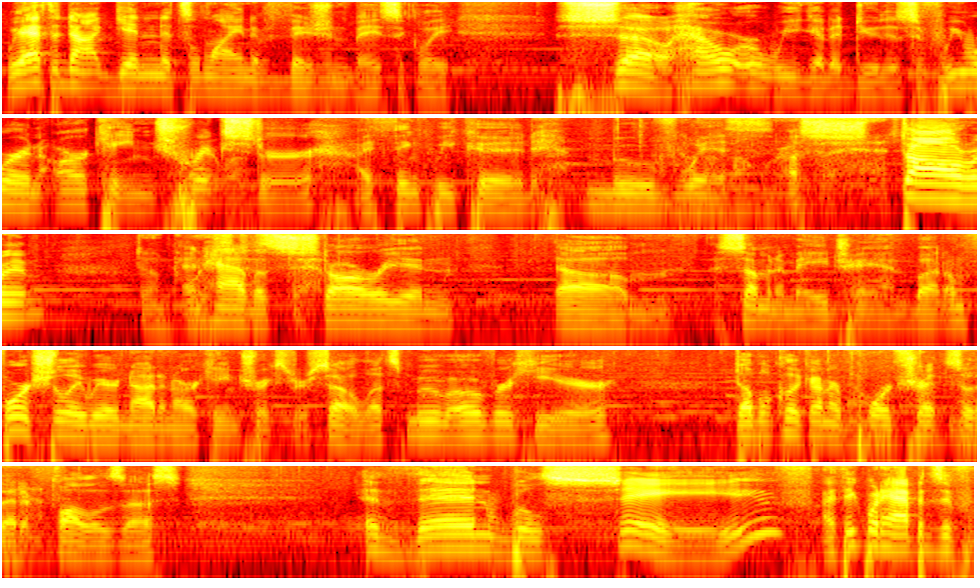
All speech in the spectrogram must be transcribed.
we have to not get in its line of vision, basically. So, how are we going to do this? If we were an arcane trickster, I think we could move with Astarion and have Astarion um, summon a mage hand. But unfortunately, we are not an arcane trickster. So, let's move over here. Double click on our portrait so that it follows us. And then we'll save. I think what happens if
